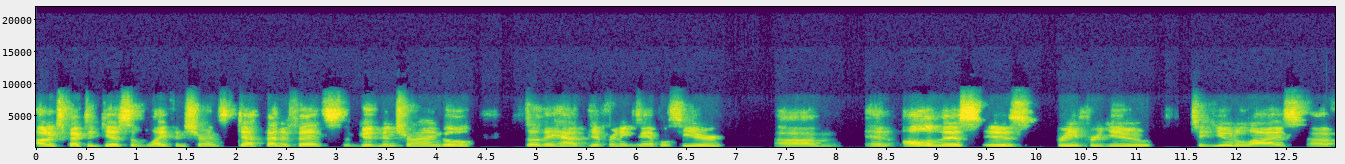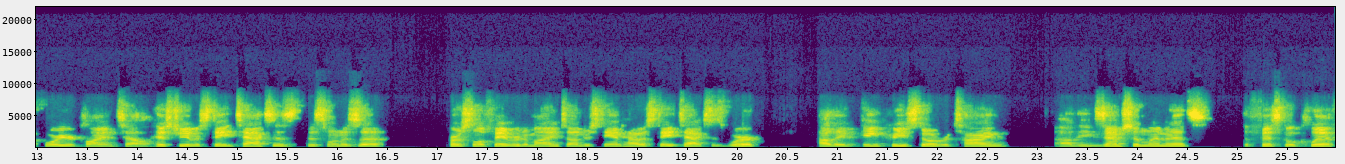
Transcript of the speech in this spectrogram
unexpected gifts of life insurance death benefits, the Goodman Triangle. So they have different examples here. Um, and all of this is free for you to utilize uh, for your clientele. History of estate taxes. This one is a personal favorite of mine to understand how estate taxes work, how they've increased over time, uh, the exemption limits, the fiscal cliff.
